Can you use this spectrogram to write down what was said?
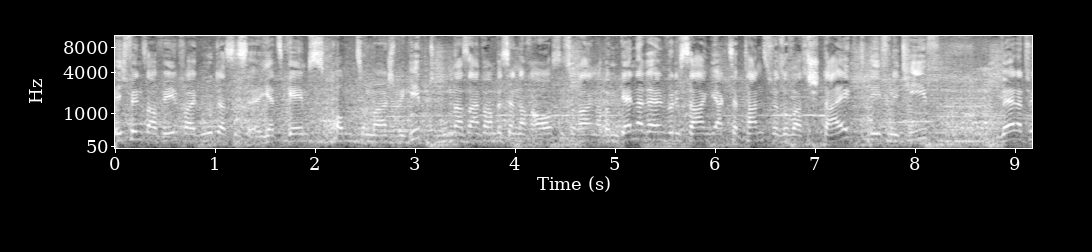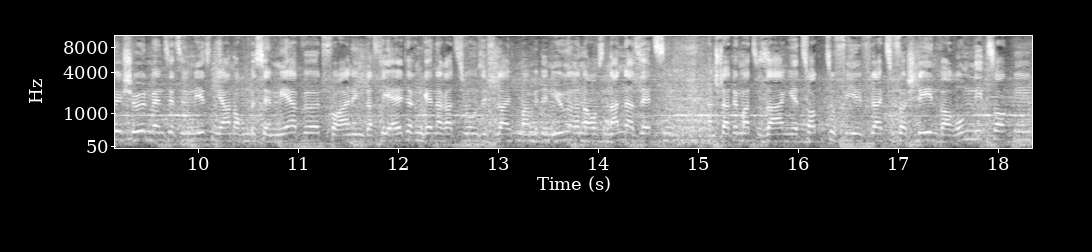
ich finde es auf jeden Fall gut, dass es äh, jetzt Gamescom zum Beispiel gibt, um das einfach ein bisschen nach außen zu tragen. Aber im Generellen würde ich sagen, die Akzeptanz für sowas steigt definitiv. Wäre natürlich schön, wenn es jetzt in den nächsten Jahren noch ein bisschen mehr wird, vor allen Dingen, dass die älteren Generationen sich vielleicht mal mit den Jüngeren auseinandersetzen, anstatt immer zu sagen, ihr zockt zu viel, vielleicht zu verstehen, warum die zocken,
